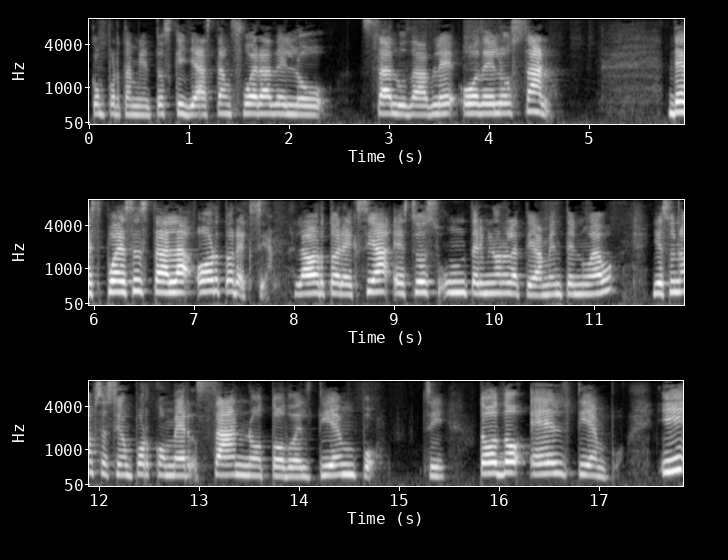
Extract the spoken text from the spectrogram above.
comportamientos que ya están fuera de lo saludable o de lo sano. Después está la ortorexia. La ortorexia, esto es un término relativamente nuevo y es una obsesión por comer sano todo el tiempo, ¿sí? Todo el tiempo. Y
